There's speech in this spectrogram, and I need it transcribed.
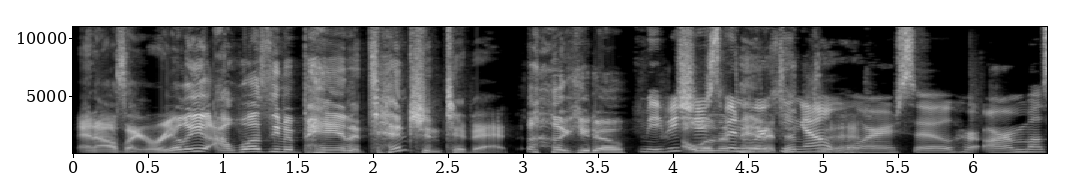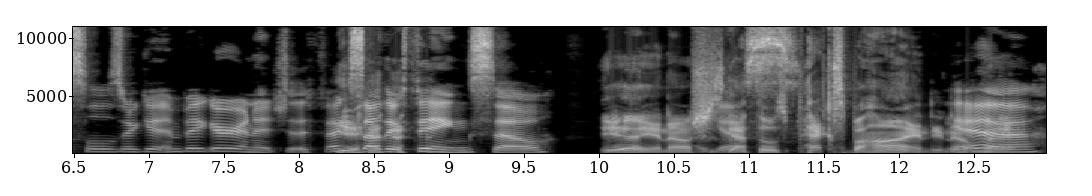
And I was like, really? I wasn't even paying attention to that. you know, maybe she's been working out more, so her arm muscles are getting bigger, and it affects yeah. other things. So yeah, you know, she's got those pecs behind. You know, yeah. Hey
